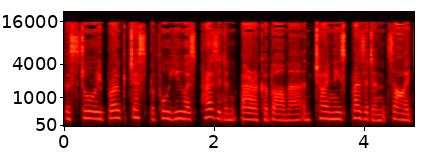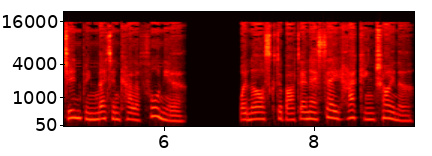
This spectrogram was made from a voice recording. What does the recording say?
The story broke just before U.S. President Barack Obama and Chinese President Xi Jinping met in California. When asked about NSA hacking China,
